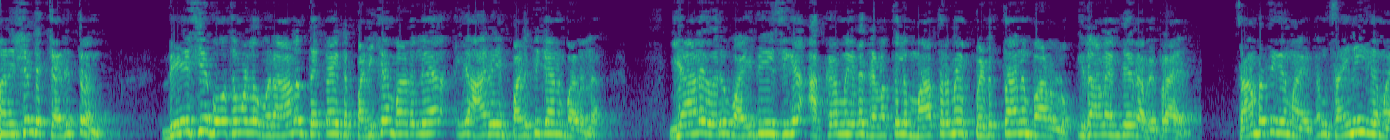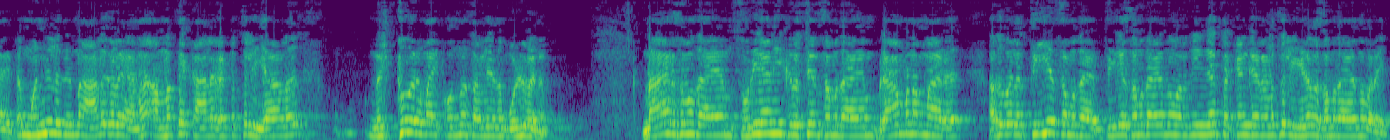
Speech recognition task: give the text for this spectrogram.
മനുഷ്യന്റെ ചരിത്രം ദേശീയ ബോധമുള്ള ഒരാളും തെറ്റായിട്ട് പഠിക്കാൻ പാടില്ല ആരെയും പഠിപ്പിക്കാനും പാടില്ല. ഇയാളെ ഒരു വൈദേശിക അക്രമിയുടെ ഗണത്തിൽ മാത്രമേ പെടുത്താനും പാടുള്ളൂ. ഇതാണ് എന്റെ ഒരു അഭിപ്രായം. സാമ്പത്തികമായിട്ടും സൈനികമായിട്ടും മുന്നിൽ നിന്ന ആളുകളെയാണ് അന്നത്തെ കാലഘട്ടത്തിൽ ഇയാൾ നിഷ്ഠൂരമായി കൊന്നു തള്ളിയത് മുഴുവനും. നായർ സമുദായം സുറിയാനി ക്രിസ്ത്യൻ സമുദായം ബ്രാഹ്മണന്മാര് അതുപോലെ തീയ സമുദായം. തീയ സമുദായം എന്ന് പറഞ്ഞു കഴിഞ്ഞാൽ തെക്കൻ കേരളത്തിൽ ഈഴവ സമുദായം എന്ന് പറയും.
